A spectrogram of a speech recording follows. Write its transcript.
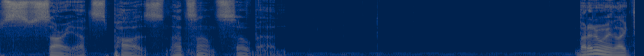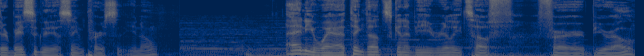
sorry. That's pause. That sounds so bad. But anyway, like they're basically the same person, you know. Anyway, I think that's gonna be really tough for Burel.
